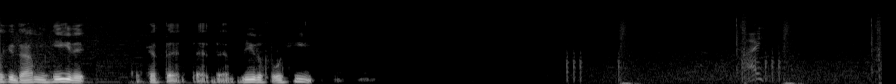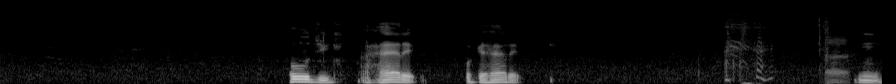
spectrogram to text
Look at that, I'm heated heat. Hi. Told you, I had it. Fucking had it. uh. Mm.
